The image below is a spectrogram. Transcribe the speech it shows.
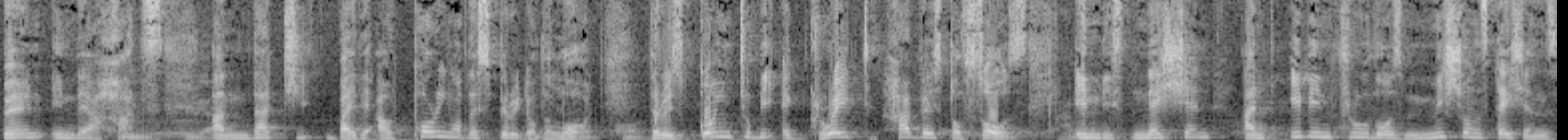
burn in their hearts, mm, mm. and that by the outpouring of the Spirit of the mm. Lord, there is going to be a great harvest of souls in this nation and even through those mission stations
